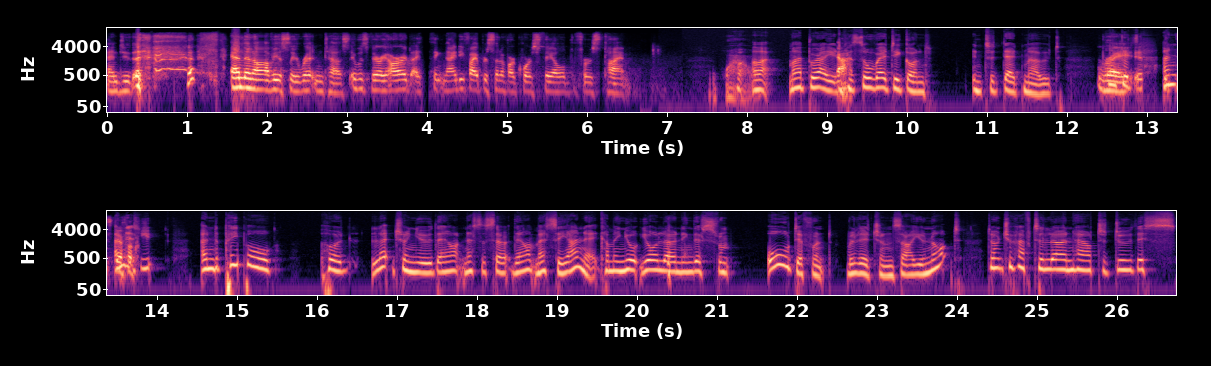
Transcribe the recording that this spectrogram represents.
and do that. and then obviously a written test. It was very hard. I think 95% of our course failed the first time. Wow. My, my brain yeah. has already gone into dead mode. Right. It's, and, it's and, you, and the people who are lecturing you, they aren't necessarily, they aren't messianic. I mean, you're, you're learning this from all different religions, are you not? Don't you have to learn how to do this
